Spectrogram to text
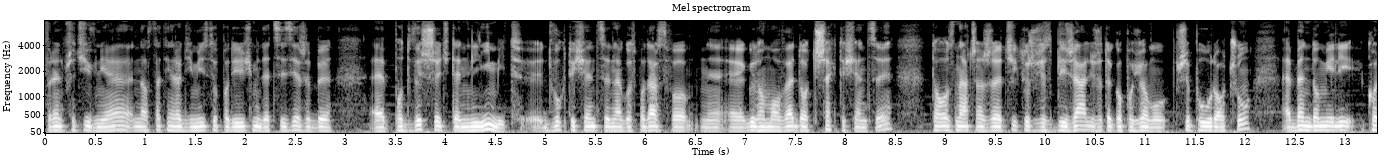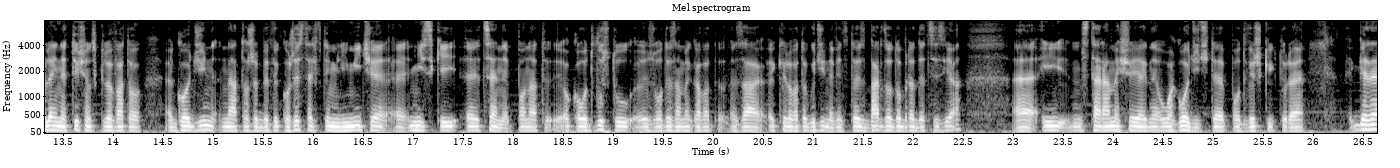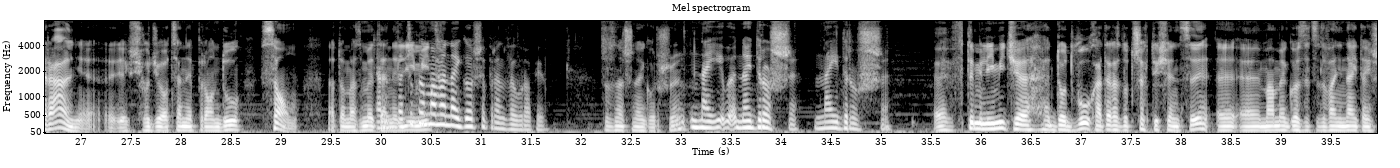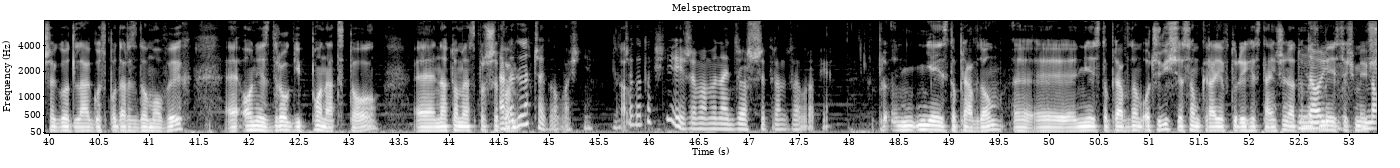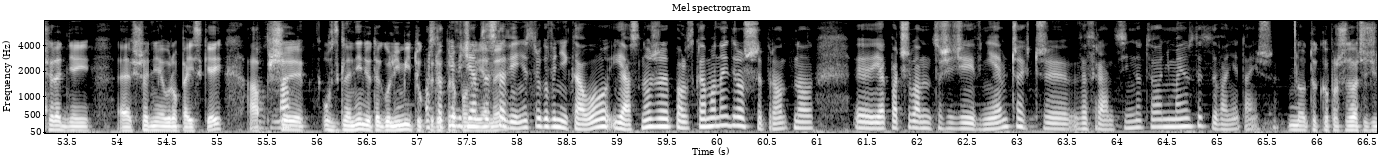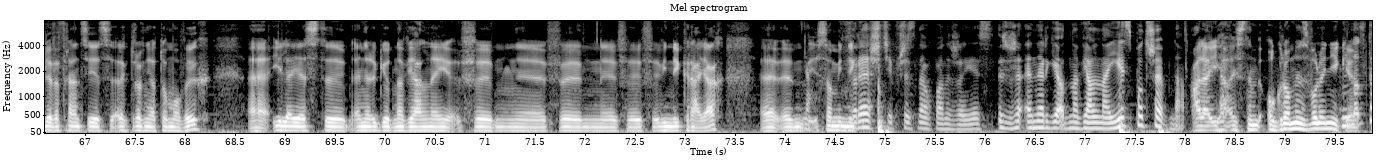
wręcz przeciwnie, na ostatniej Radzie Ministrów podjęliśmy decyzję, żeby podwyższyć ten limit e, 2000 na gospodarstwo domowe do 3000. To oznacza, że ci, którzy się zbliżali do tego poziomu przy półroczu, będą mieli kolejne 1000 kWh na to, żeby wykorzystać w tym limicie niskiej ceny, ponad około 200 zł za, megawat, za kilowatogodzinę, więc to jest bardzo dobra decyzja i staramy się łagodzić te podwyżki, które generalnie, jeśli chodzi o ceny prądu, są. Natomiast my Ale ten dlaczego limit, mamy najgorszy prąd w Europie? co znaczy najgorszy? Naj, najdroższy, najdroższy. E, W tym limicie do 2, a teraz do 3 tysięcy e, e, mamy go zdecydowanie najtańszego dla gospodarstw domowych. On jest drogi ponad to, natomiast proszę Ale pan, dlaczego właśnie? Dlaczego tak się dzieje, że mamy najdroższy prąd w Europie? Nie jest to prawdą. e, e, Nie jest to prawdą. Oczywiście są kraje, w których jest tańszy, natomiast No i- my jesteśmy w no. średniej, e, w średniej europejskiej, a No, przy uwzględnieniu tego limitu, który Ostatnio widziałam proponujemy, zestawienie, z którego wynikało jasno, że Polska ma najdroższy prąd. No, y, jak patrzyłam na co się dzieje w Niemczech czy we Francji, no to oni mają zdecydowanie tańszy. no tylko proszę zobaczyć, ile we Francji jest elektrowni atomowych, ile jest y, energii odnawialnej w, y, w, w, w innych krajach. E, No, Są inne Wreszcie przyznał pan, że, jest, że energia odnawialna jest potrzebna. Ale ja jestem ogromnym zwolennikiem. No tak,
